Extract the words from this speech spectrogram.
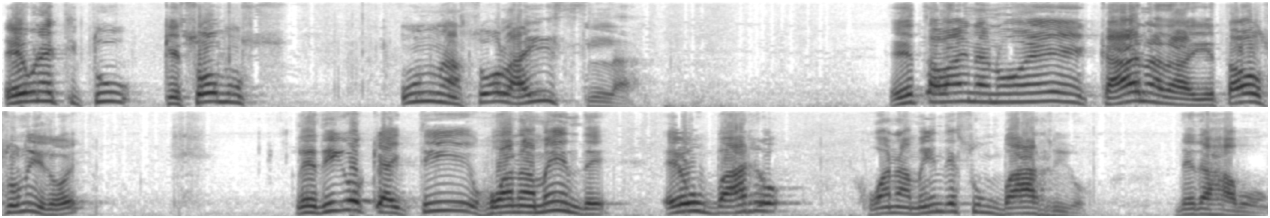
es una actitud que somos una sola isla. Esta vaina no es Canadá y Estados Unidos. ¿eh? Le digo que Haití, Juana Méndez, es un barrio, Juana Méndez es un barrio de Dajabón.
